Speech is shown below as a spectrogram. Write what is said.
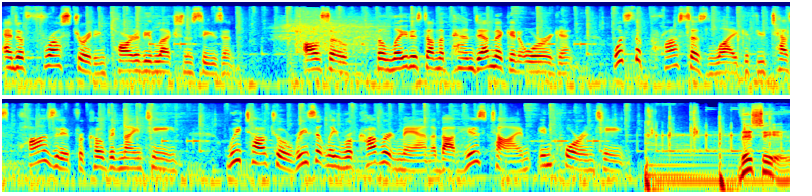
and a frustrating part of election season. Also, the latest on the pandemic in Oregon. What's the process like if you test positive for COVID 19? We talked to a recently recovered man about his time in quarantine. This is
